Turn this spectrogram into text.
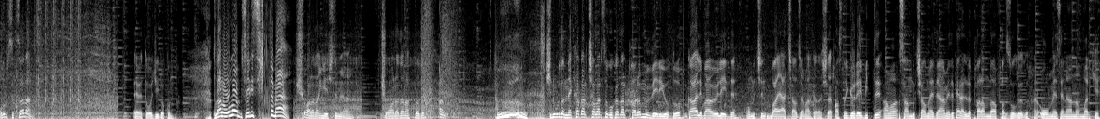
Oğlum sıksana. Evet OG dokun. Lan oğlum seni siktim ha. Şu aradan geçtim ya. Şu aradan atladım. An- Şimdi burada ne kadar çalarsak o kadar para mı veriyordu? Galiba öyleydi. Onun için bayağı çalacağım arkadaşlar. Aslında görev bitti ama sandık çalmaya devam edip herhalde param daha fazla oluyordu. Hani olmayasa ne anlamı var ki?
